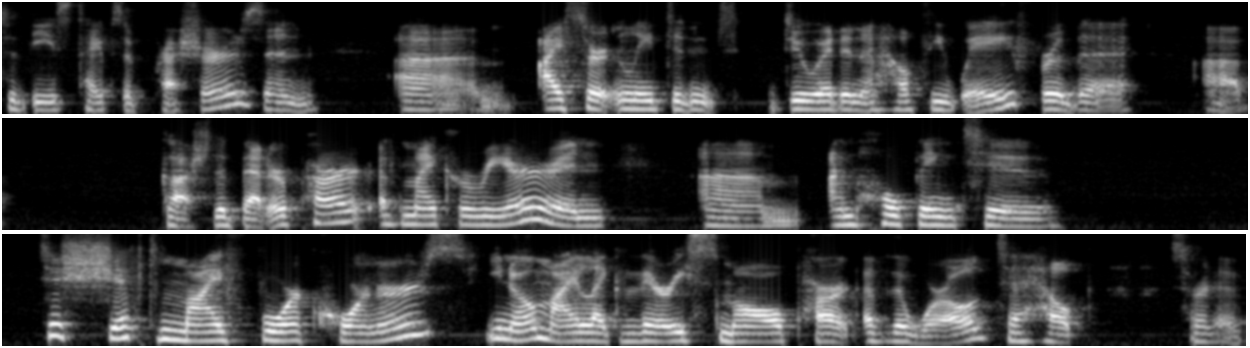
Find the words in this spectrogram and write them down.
to these types of pressures. And um, I certainly didn't do it in a healthy way for the, uh, gosh, the better part of my career. And um, I'm hoping to to shift my four corners, you know, my like very small part of the world to help sort of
